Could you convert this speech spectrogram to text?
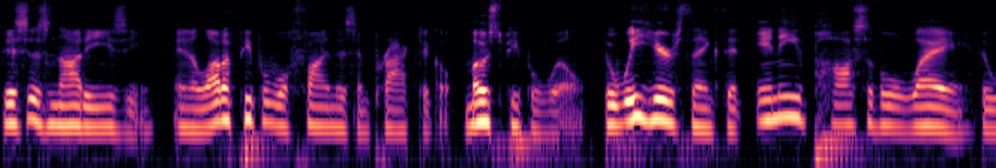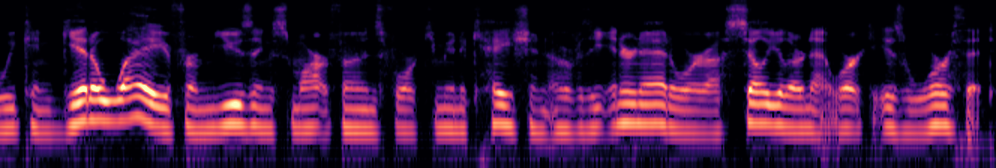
This is not easy, and a lot of people will find this impractical. Most people will. But we here think that any possible way that we can get away from using smartphones for communication over the internet or a cellular network is worth it,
